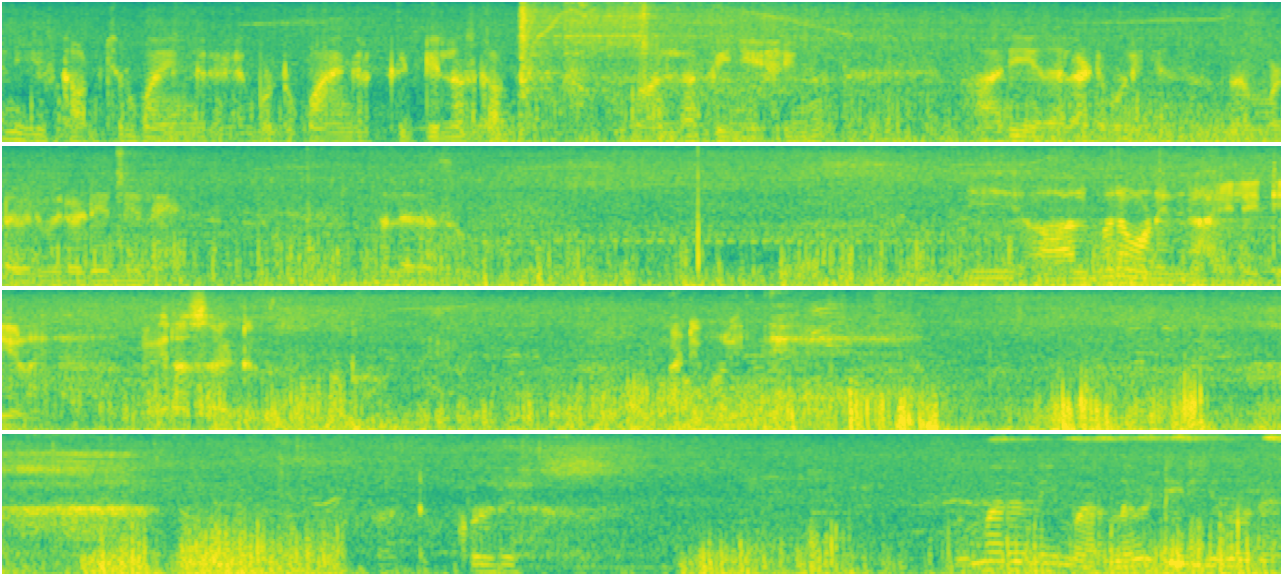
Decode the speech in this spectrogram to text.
എനിക്ക് സ്കൾപ്ചർ ഭയങ്കര ഇഷ്ടപ്പെട്ടു. ഭയങ്കര കിട്ടിയില്ല സ്കൾപ്ചർ നല്ല ഫിനിഷിങ് ആര് ചെയ്താലും അടിപൊളിക്ക് നമ്മുടെ ഒരു പരിപാടി തന്നെയല്ലേ? നല്ല രസം. ഈ ആൽമരമാണ് ഇതിനെ ഹൈലൈറ്റ് ചെയ്യണേ. രസമായിട്ട്. അടിപൊളി. അടിപൊളി. ഇവന്മാരെന്നെ ഈ മരണം വെട്ടിയിരിക്കുന്നവരെ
